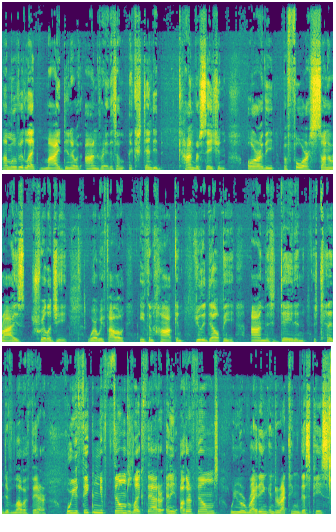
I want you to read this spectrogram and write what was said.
a movie like My Dinner with Andre. There's an extended conversation or the Before Sunrise trilogy, where we follow Ethan Hawke and Julie Delpy on this date and this tentative love affair. Were you thinking of films like that or any other films when you were writing and directing this piece?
